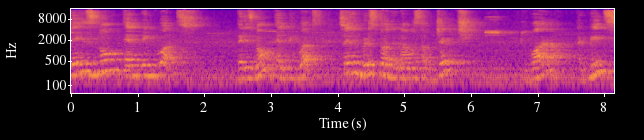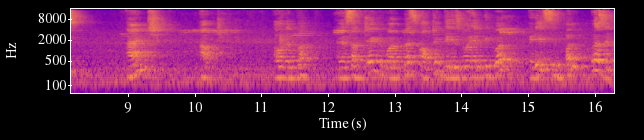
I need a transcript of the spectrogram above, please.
there is no helping words there is no helping words so ಇದನ್ನು ಬಿಡಿಸ್ಕೊಳ್ಳೋದು ನಾವು subject word that means and object ಹೌದಲ್ವಾ? Subject word plus object there is no helping word it is simple present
